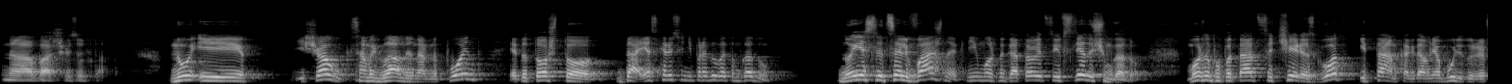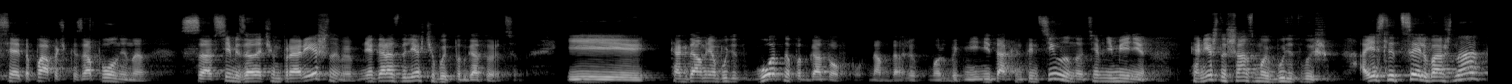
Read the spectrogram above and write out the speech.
на ваш результат. Ну и еще самый главный, наверное, point – это то, что, да, я, скорее всего, не пройду в этом году. Но если цель важная, к ней можно готовиться и в следующем году. Можно попытаться через год, и там, когда у меня будет уже вся эта папочка заполнена со всеми задачами прорешенными, мне гораздо легче будет подготовиться. И когда у меня будет год на подготовку, нам даже, может быть, не, не так интенсивно, но тем не менее, конечно, шанс мой будет выше. А если цель важна,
